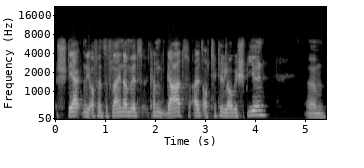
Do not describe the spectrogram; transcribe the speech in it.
stärken die Offensive Line damit, kann Guard als auch Tackle, glaube ich, spielen. Ähm,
